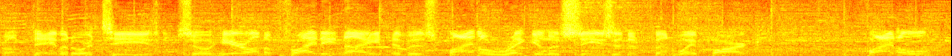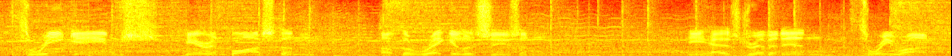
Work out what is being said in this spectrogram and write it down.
From David Ortiz. So here on a Friday night of his final regular season at Fenway Park, final three games here in Boston of the regular season, he has driven in three runs.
